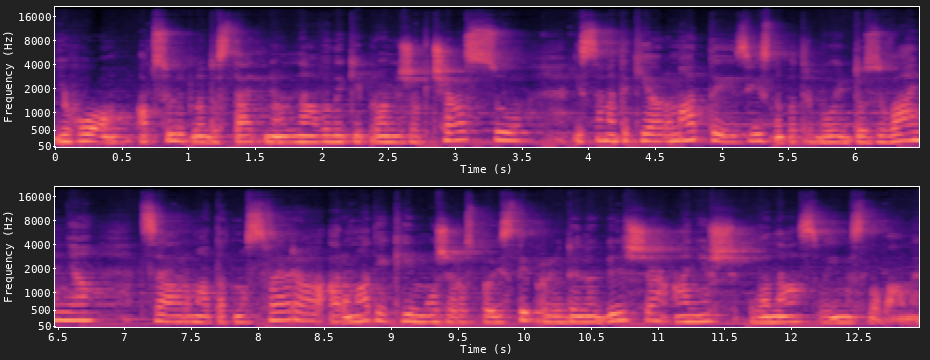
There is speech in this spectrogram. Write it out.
Його абсолютно достатньо на великий проміжок часу. І саме такі аромати, звісно, потребують дозування. Це аромат атмосфера, аромат, який може розповісти про людину більше, аніж вона своїми словами.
